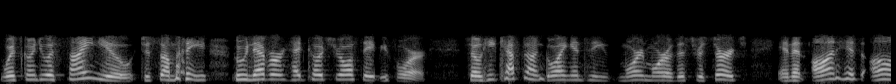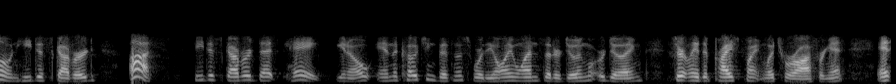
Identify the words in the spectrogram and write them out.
was going to assign you to somebody who never had coached real estate before. So he kept on going into more and more of this research, and then on his own, he discovered us. He discovered that, hey, you know, in the coaching business, we're the only ones that are doing what we're doing, certainly the price point in which we're offering it, and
